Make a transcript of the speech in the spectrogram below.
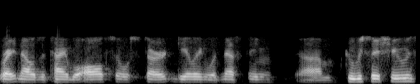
Right now is the time we'll also start dealing with nesting um, goose issues.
